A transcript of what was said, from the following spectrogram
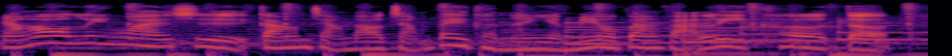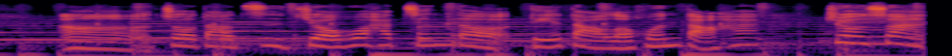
然后另外是刚刚讲到长辈可能也没有办法立刻的呃做到自救，或他真的跌倒了昏倒，他就算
